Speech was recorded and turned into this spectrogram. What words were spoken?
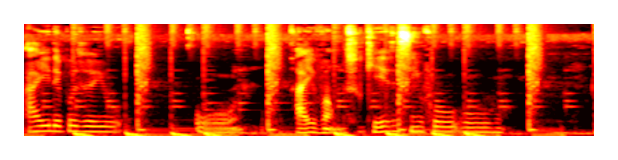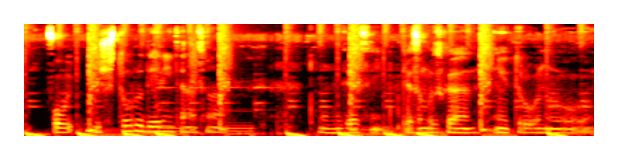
Aí depois veio o Aí vamos, que esse sim foi o, foi o estouro dele internacional. Vamos dizer assim, que essa música entrou no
